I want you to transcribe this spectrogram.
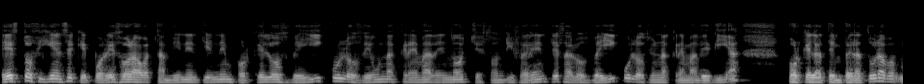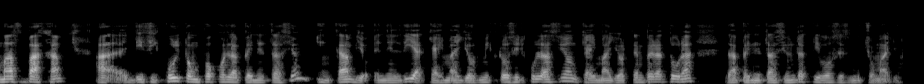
esto fíjense que por eso ahora también entienden por qué los vehículos de una crema de noche son diferentes a los vehículos de una crema de día, porque la temperatura más baja ah, dificulta un poco la penetración. En cambio, en el día que hay mayor microcirculación, que hay mayor temperatura, la penetración penetración de activos es mucho mayor.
